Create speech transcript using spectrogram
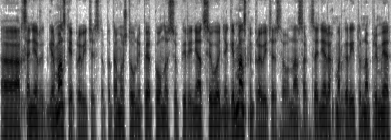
акционер германское правительство, потому что Унипер полностью перенят сегодня германским правительством. У нас в акционерах Маргариту, например,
